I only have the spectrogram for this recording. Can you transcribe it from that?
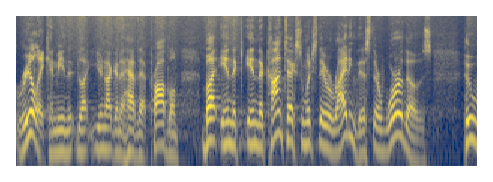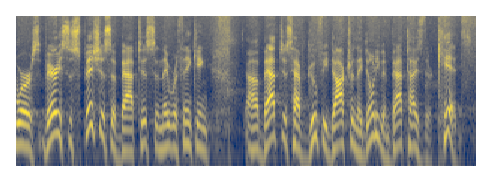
Really can mean that like, you're not going to have that problem. But in the in the context in which they were writing this, there were those who were very suspicious of Baptists, and they were thinking, uh, Baptists have goofy doctrine; they don't even baptize their kids,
